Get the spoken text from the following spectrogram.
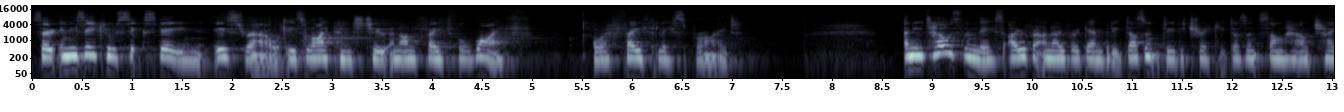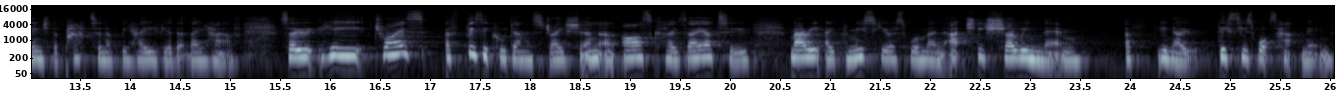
So in Ezekiel 16, Israel is likened to an unfaithful wife or a faithless bride. And he tells them this over and over again, but it doesn't do the trick. It doesn't somehow change the pattern of behaviour that they have. So he tries a physical demonstration and asks Hosea to marry a promiscuous woman, actually showing them, you know, this is what's happening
